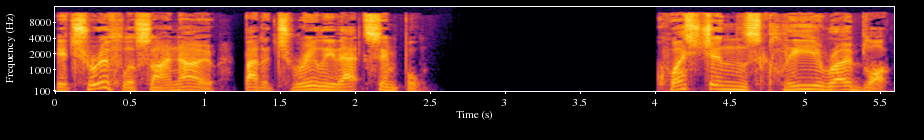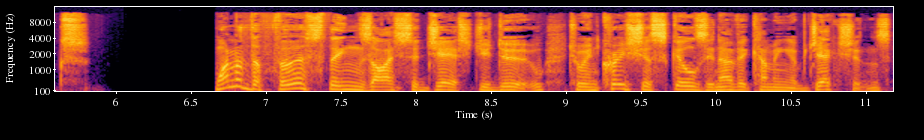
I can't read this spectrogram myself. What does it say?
It's ruthless, I know, but it's really that simple. Questions clear roadblocks. One of the first things I suggest you do to increase your skills in overcoming objections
